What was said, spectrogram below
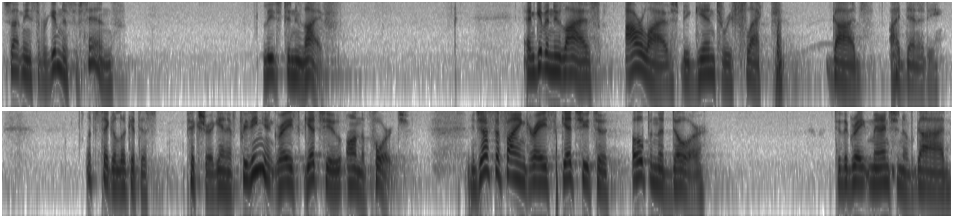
So that means the forgiveness of sins leads to new life. And given new lives, our lives begin to reflect God's identity. Let's take a look at this picture again. If prevenient grace gets you on the porch, and justifying grace gets you to open the door, to the great mansion of God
